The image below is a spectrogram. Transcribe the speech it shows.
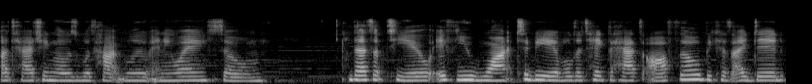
attaching those with hot glue anyway, so that's up to you. If you want to be able to take the hats off though, because I did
